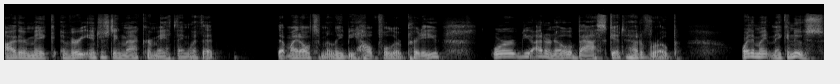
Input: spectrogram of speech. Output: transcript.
either make a very interesting macrame thing with it that might ultimately be helpful or pretty, or I don't know, a basket out of rope, or they might make a noose.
